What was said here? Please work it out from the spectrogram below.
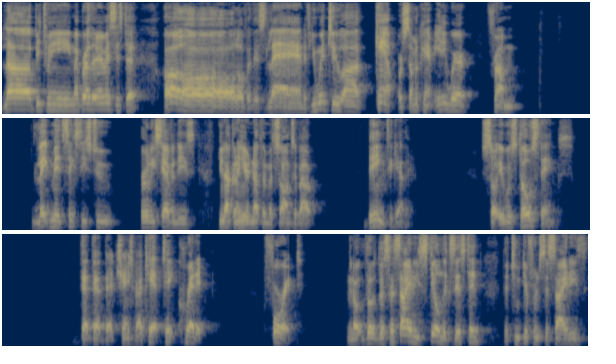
Love between my brother and my sister all over this land. If you went to uh, camp or summer camp anywhere from late mid 60s to early 70s, you're not going to hear nothing but songs about being together. So it was those things that that that changed me. I can't take credit for it. You know, the the societies still existed, the two different societies,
